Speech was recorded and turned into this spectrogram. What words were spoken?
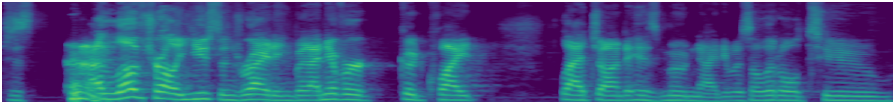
just I love Charlie Huston's writing, but I never could quite latch on to his Moon Knight. It was a little too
